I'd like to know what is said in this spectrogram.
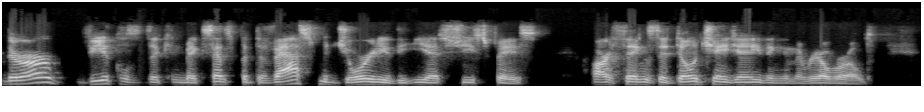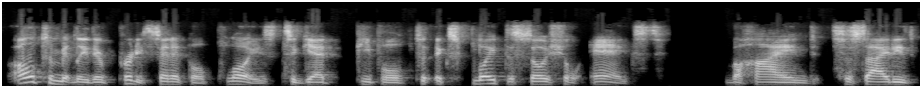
There are vehicles that can make sense, but the vast majority of the ESG space are things that don't change anything in the real world. Ultimately, they're pretty cynical ploys to get people to exploit the social angst behind society's,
